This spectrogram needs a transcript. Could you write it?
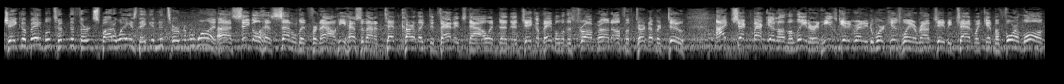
Jacob Abel took the third spot away as they get into turn number one. Uh, Siegel has settled it for now. He has about a 10 car length advantage now, and uh, uh, Jacob Abel with a strong run off of turn number two. I checked back in on the leader, and he's getting ready to work his way around Jamie Chadwick, and before long,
